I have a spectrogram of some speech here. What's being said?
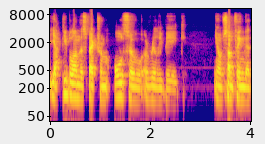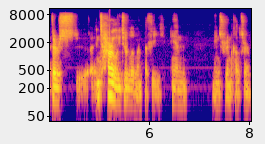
yeah people on the spectrum also a really big you know something that there's entirely too little empathy in mainstream culture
